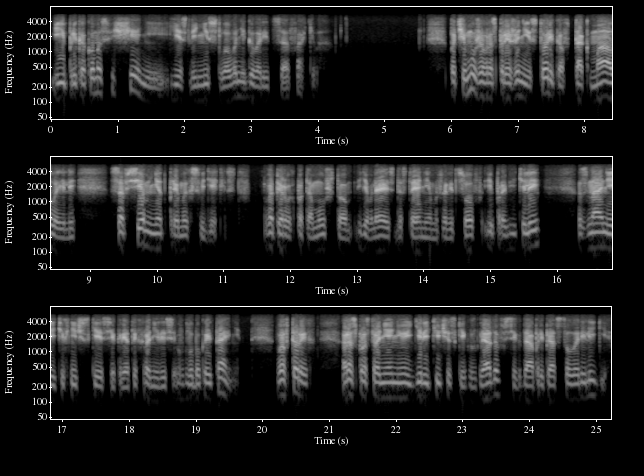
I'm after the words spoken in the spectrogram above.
и при каком освещении, если ни слова не говорится о факелах? Почему же в распоряжении историков так мало или совсем нет прямых свидетельств? Во-первых, потому что, являясь достоянием жрецов и правителей, знания и технические секреты хранились в глубокой тайне. Во-вторых, распространению еретических взглядов всегда препятствовала религия.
